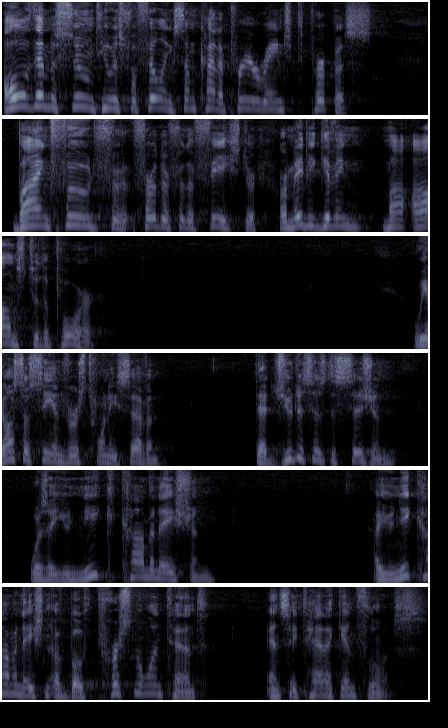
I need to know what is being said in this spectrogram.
all of them assumed he was fulfilling some kind of prearranged purpose, buying food for, further for the feast, or, or maybe giving alms to the poor. We also see in verse 27 that Judas's decision was a unique combination a unique combination of both personal intent and satanic influence.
